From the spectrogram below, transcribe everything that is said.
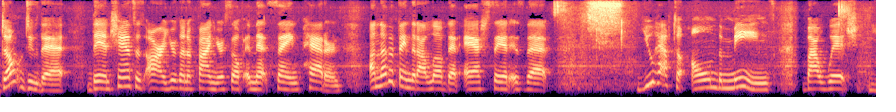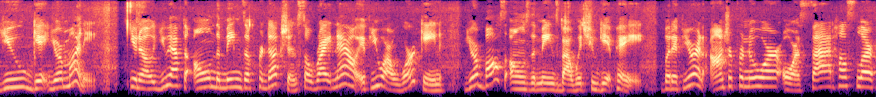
don't do that, then chances are you're going to find yourself in that same pattern. Another thing that I love that Ash said is that you have to own the means by which you get your money you know, you have to own the means of production. So right now, if you are working, your boss owns the means by which you get paid. But if you're an entrepreneur or a side hustler,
